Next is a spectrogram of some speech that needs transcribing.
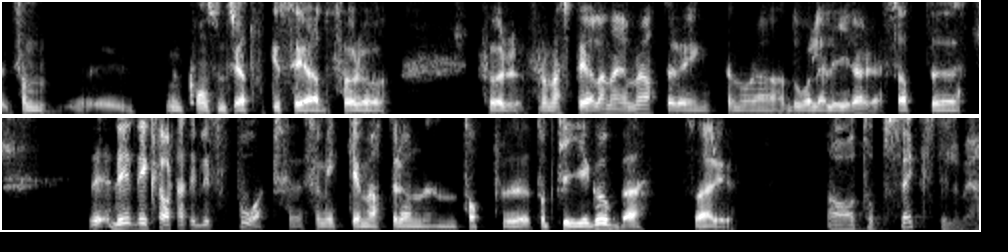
liksom, eh, koncentrerat fokuserad för att... För, för de här spelarna jag möter är inte några dåliga lirare. Så att, eh, det, det det är klart att det blir svårt för Micke möter en, en topp top 10-gubbe. Så är det ju. Ja, topp 6 till och med.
